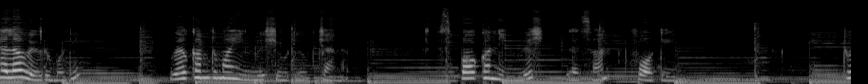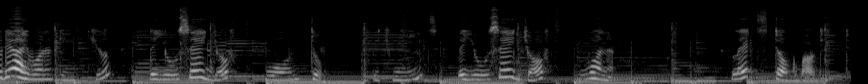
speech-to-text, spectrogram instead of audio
Hello everybody, welcome to my English YouTube channel. Spoken English Lesson 14. Today I want to teach you the usage of want to, which means the usage of wanna. Let's talk about it.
